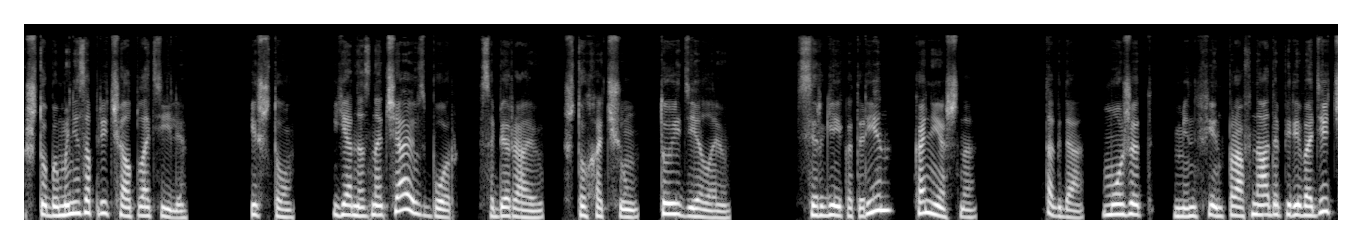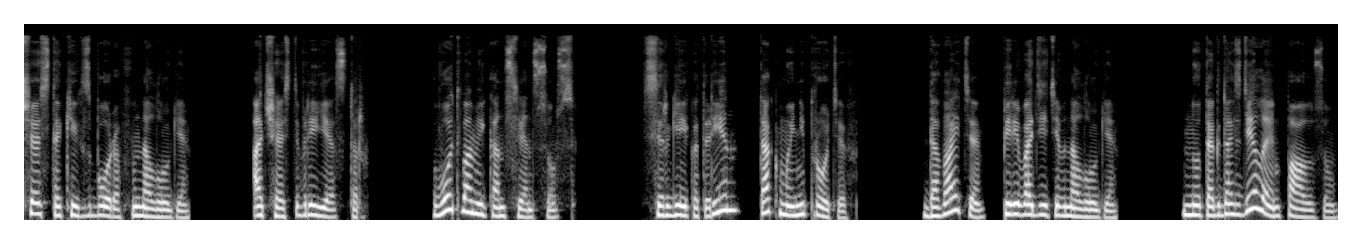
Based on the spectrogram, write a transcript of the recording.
чтобы мне запрещал платили. И что? Я назначаю сбор, собираю, что хочу, то и делаю. Сергей Катерин, конечно. Тогда, может, Минфин прав надо переводить часть таких сборов в налоги, а часть в реестр. Вот вам и консенсус. Сергей Катерин, так мы не против. Давайте, переводите в налоги. Но тогда сделаем паузу,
